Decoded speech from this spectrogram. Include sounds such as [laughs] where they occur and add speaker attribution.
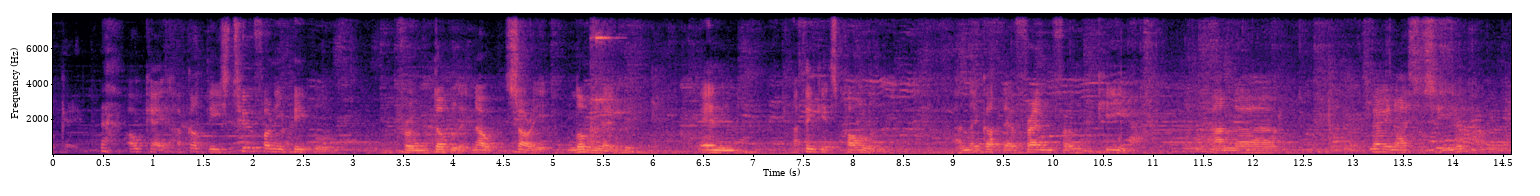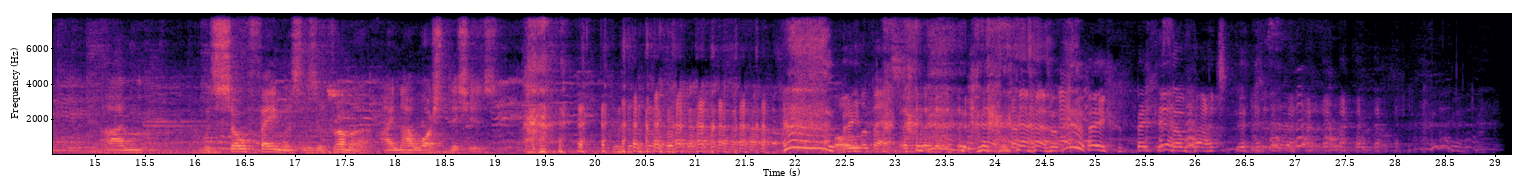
Speaker 1: Okay. [laughs]
Speaker 2: Okay, I've got these two funny people from Dublin, no, sorry, Lublin, in, I think it's Poland, and they got their friend from Kiev, and uh, it's very nice to see you. I was so famous as a drummer, I now wash dishes. [laughs] All the best.
Speaker 1: hey, thank you so much. [laughs]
